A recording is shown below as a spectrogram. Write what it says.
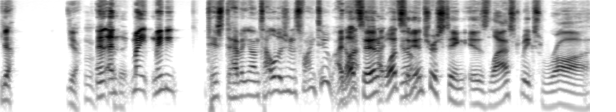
Yeah, yeah, Hmm. and and think- may, maybe just having it on television is fine too. I what's don't, in I- what's you know? interesting is last week's Raw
